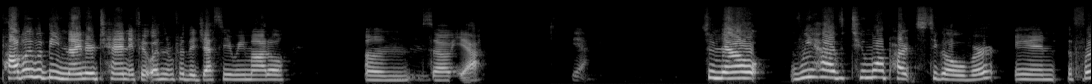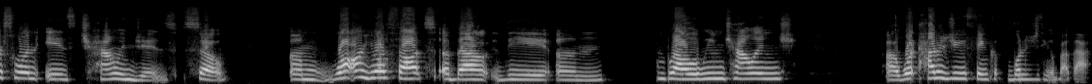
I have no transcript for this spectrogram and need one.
probably would be nine or ten if it wasn't for the Jesse remodel. Um, Mhm. so yeah. Yeah. So now we have two more parts to go over, and the first one is challenges. So, um, what are your thoughts about the um, Halloween challenge? Uh, what? How did you think? What did you think about that?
